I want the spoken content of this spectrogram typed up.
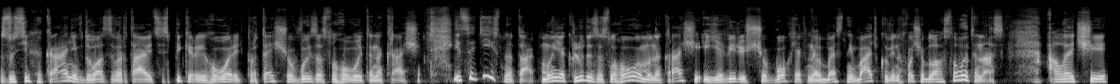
з усіх екранів до вас звертаються спікери і говорять про те, що ви заслуговуєте на краще. І це дійсно так. Ми, як люди, заслуговуємо на краще, і я вірю, що Бог, як небесний батько, він хоче благословити нас. Але чи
